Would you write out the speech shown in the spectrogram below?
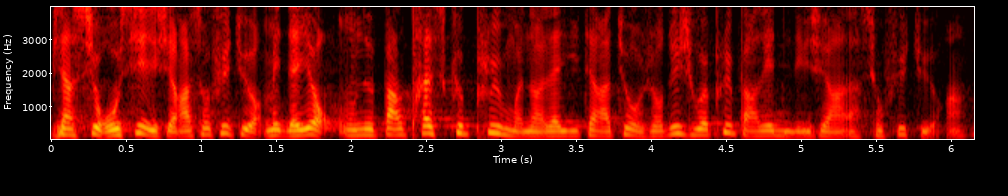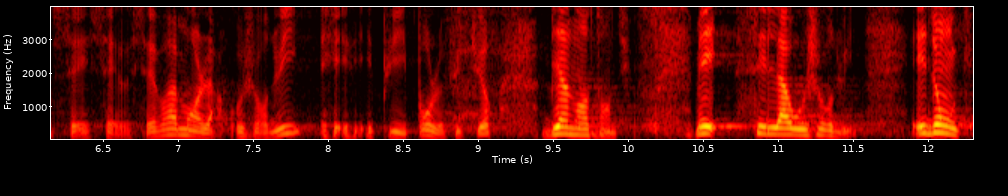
Bien sûr aussi les générations futures. Mais d'ailleurs, on ne parle presque plus, moi, dans la littérature aujourd'hui, je ne vois plus parler des générations futures. Hein. C'est vraiment là aujourd'hui, et, puis pour le futur, bien entendu. Mais c'est là aujourd'hui. Et donc,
